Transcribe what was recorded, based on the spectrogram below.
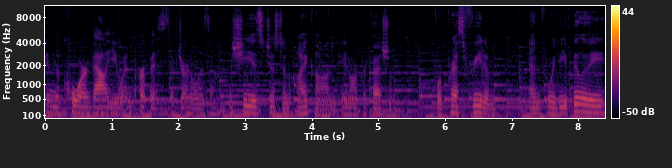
in the core value and purpose of journalism. She is just an icon in our profession for press freedom and for the ability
